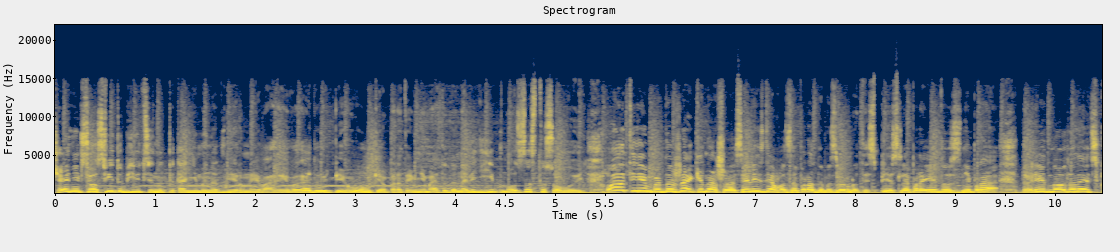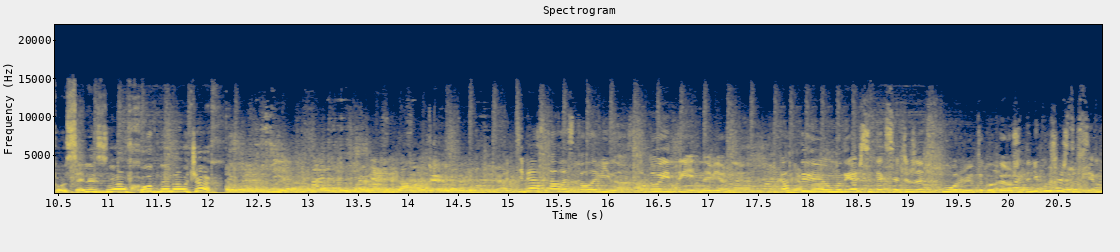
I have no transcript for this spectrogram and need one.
Вчені всього світу б'ються над питаннями надмірної ваги, вигадують пігулки, оперативні методи, навіть гіпноз застосовують. От їм би до Жеки нашого Селізнява за порадами звернутись після переїзду з Дніпра до рідного Донецьку. Селізньов худне на очах. От тебя осталась половина, а то и треть, наверное. Как ты умудряешься так себя держать в форме такой хорошей? Ты не кушаешь совсем?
